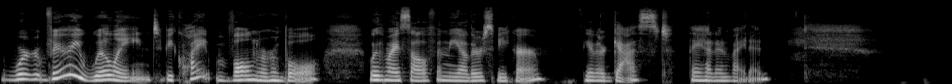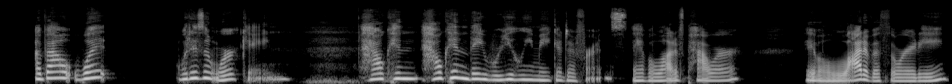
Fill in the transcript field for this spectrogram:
we're very willing to be quite vulnerable with myself and the other speaker, the other guest they had invited about what what isn't working. How can how can they really make a difference? They have a lot of power. They have a lot of authority.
